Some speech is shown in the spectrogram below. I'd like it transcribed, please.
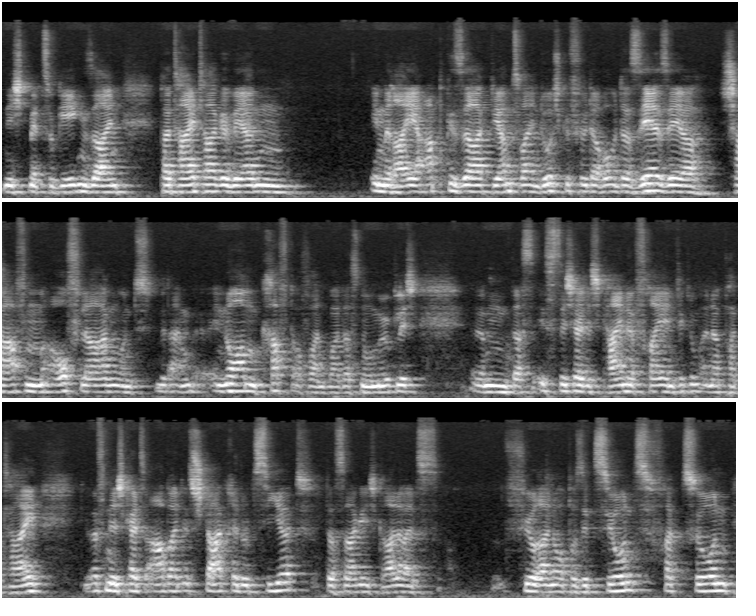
nicht mehr zugegen sein. Parteitage werden in Reihe abgesagt. Wir haben zwar einen durchgeführt, aber unter sehr, sehr scharfen Auflagen und mit einem enormen Kraftaufwand war das nur möglich. Ähm, das ist sicherlich keine freie Entwicklung einer Partei. Die Öffentlichkeitsarbeit ist stark reduziert. Das sage ich gerade als Führer einer Oppositionsfraktion.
